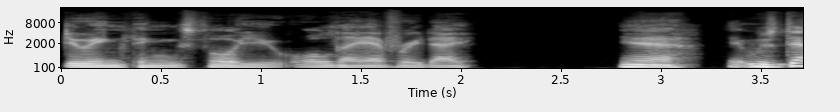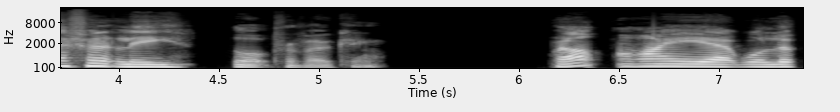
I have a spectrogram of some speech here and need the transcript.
doing things for you all day, every day. Yeah, it was definitely thought provoking. Well, I uh, will look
